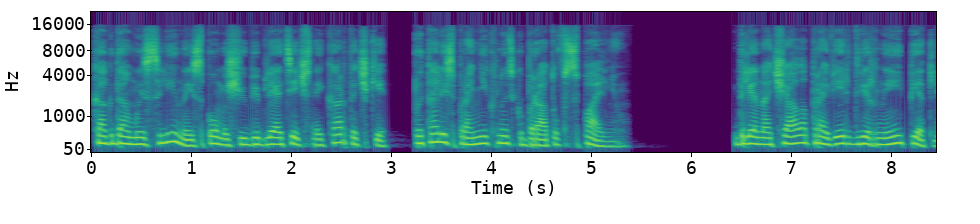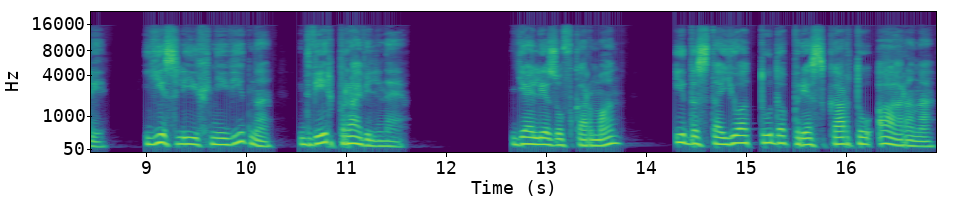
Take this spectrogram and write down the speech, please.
когда мы с Линой с помощью библиотечной карточки пытались проникнуть к брату в спальню. Для начала проверь дверные петли. Если их не видно, дверь правильная. Я лезу в карман и достаю оттуда пресс-карту Аарона,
